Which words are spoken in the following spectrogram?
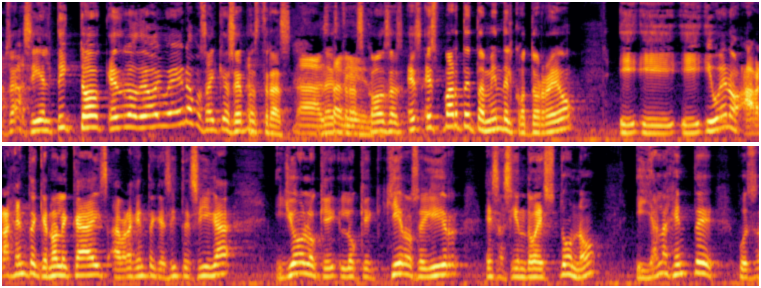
O sea, si el TikTok es lo de hoy, bueno, pues hay que hacer nuestras, ah, nuestras cosas. Es, es parte también del cotorreo. Y, y, y, bueno, habrá gente que no le caes, habrá gente que sí te siga. Y yo lo que, lo que quiero seguir es haciendo esto, ¿no? Y ya la gente, pues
